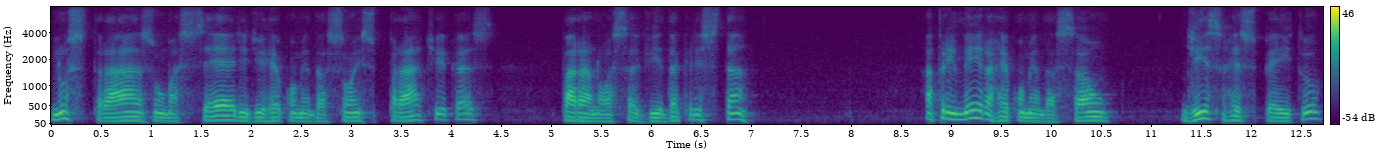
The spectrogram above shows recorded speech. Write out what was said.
nos traz uma série de recomendações práticas para a nossa vida cristã. A primeira recomendação diz respeito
